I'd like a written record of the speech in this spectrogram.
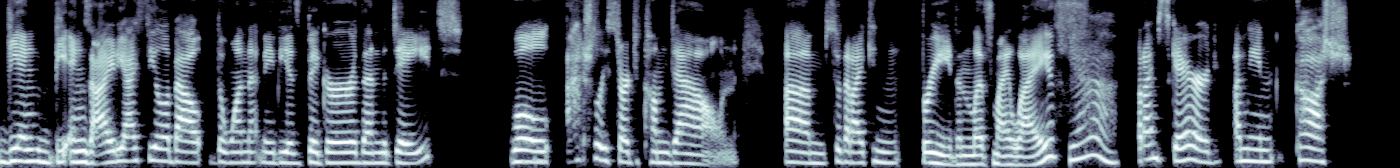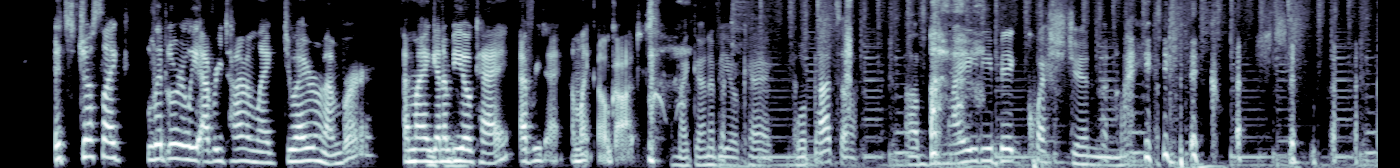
mm-hmm. the the anxiety I feel about the one that maybe is bigger than the date will mm-hmm. actually start to come down um, so that I can breathe and live my life. Yeah. But I'm scared. I mean, gosh, it's just like literally every time I'm like, do I remember? Am I going to be okay every day? I'm like, oh God. Am I going to be okay? Well, that's a, a mighty big question. Mighty big question.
